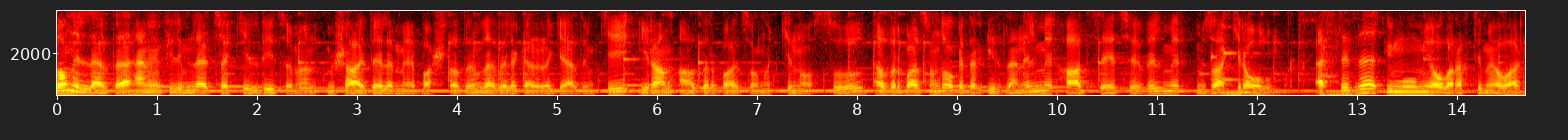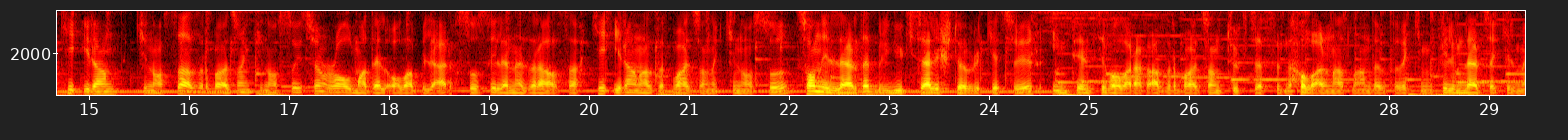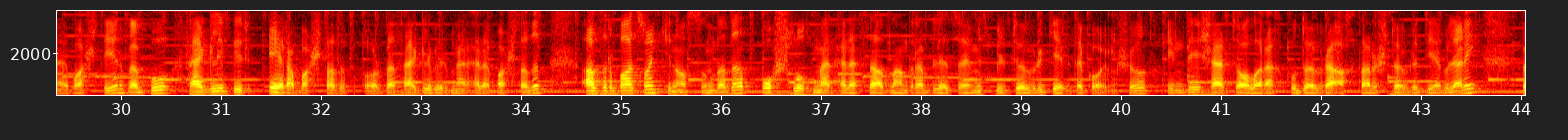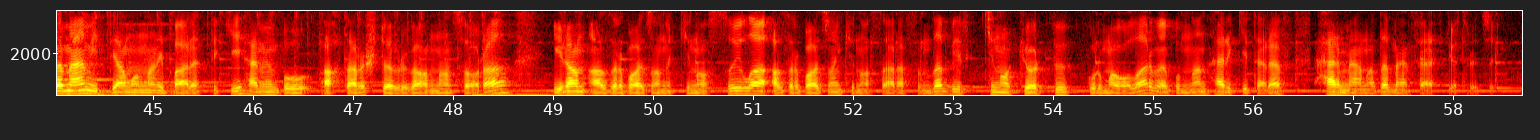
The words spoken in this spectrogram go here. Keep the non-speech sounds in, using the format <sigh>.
Son illərdə həmin filmlər çəkildikcə mən müşahidə eləməyə başladım və belə qərara gəldim ki, İran-Azərbaycanı kinosu Azərbaycanda o qədər izlənilmir, hadisəyə çevrilmir, müzakirə olunmur. Əslində ümumi olaraq demək olar ki, İran kinosu Azərbaycan kinosu üçün rol model ola bilər. Xüsusilə nəzərə alsaq ki, İran-Azərbaycanı kinosu son illərdə bir yüksəliş dövrü keçirir. İntensiv olaraq Azərbaycan türkcəsində <laughs> onların adlandırdığı kimi filmlər çəkilməyə başlayır və bu fərqli bir era başladıb orada, fərqli bir mərhələ başladıb. Azərbaycan kinosunda da boşluq mərhələsi adlandıra biləcəyimiz bir dövrü geridə qoymuşuq. İndi şərti olaraq bu dövrə axtarış dövrü deyə bilərik və mənim iddiam ondan ibarətdir ki, həmin bu axtarış dövrü və ondan sonra İran-Azərbaycanı kinosu ilə Azərbaycan kinosu arasında bir kino körpü qurmaq olar və bundan hər iki tərəf hər mənada mənfəət götürəcək.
